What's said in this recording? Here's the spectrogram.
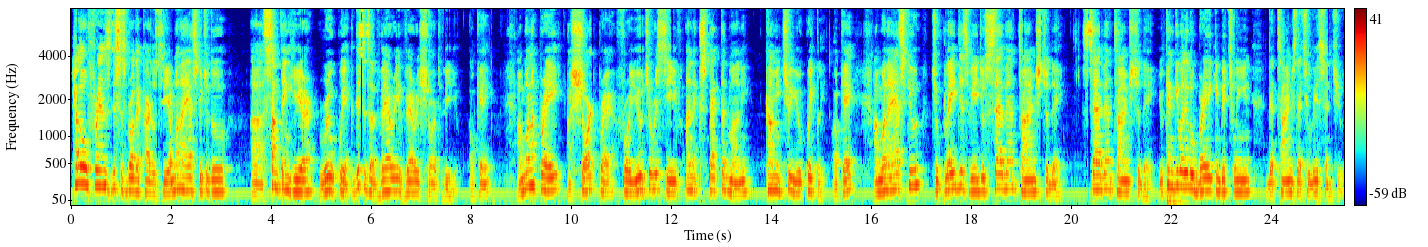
Hello friends, this is Brother Carlos C. I'm going to ask you to do uh, something here real quick. This is a very, very short video, okay? I'm going to pray a short prayer for you to receive unexpected money coming to you quickly, okay? I'm going to ask you to play this video seven times today. Seven times today. You can give a little break in between the times that you listen to,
